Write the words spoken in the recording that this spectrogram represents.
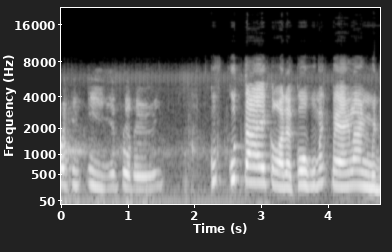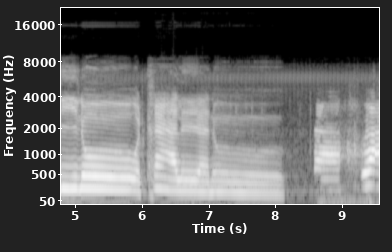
มันจะกี่เสือเลยกูกูตายก่อนอะโกกูแม่งแปลงร่างมาดีโนอดฆ่าเลยอะโนอ่าเวลา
